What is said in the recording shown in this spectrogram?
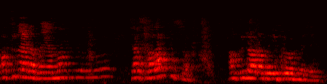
Akülü arabaya mı? Sen salak mısın? Akülü arabayı görmedin.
